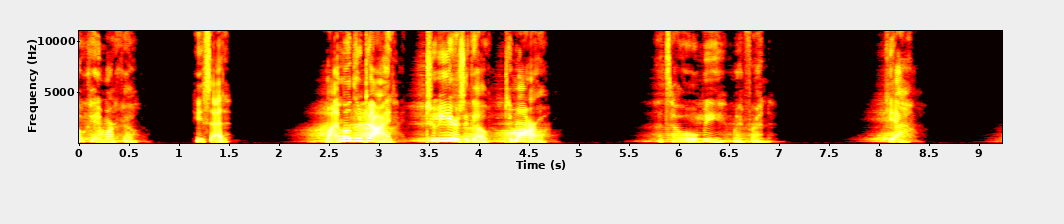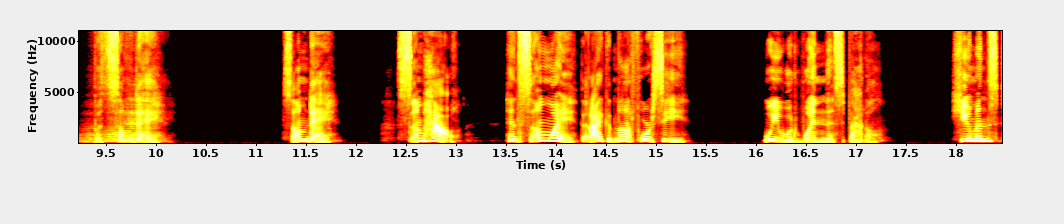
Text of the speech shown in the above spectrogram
Okay, Marco, he said. My mother died two years ago tomorrow. That's how it will be, my friend. Yeah. But someday, someday, somehow, in some way that I could not foresee, we would win this battle. Humans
